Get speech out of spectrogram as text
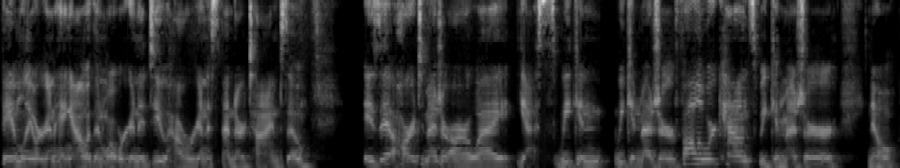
family we're going to hang out with and what we're going to do, how we're going to spend our time. So is it hard to measure ROI? Yes, we can, we can measure follower counts. We can measure, you know,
